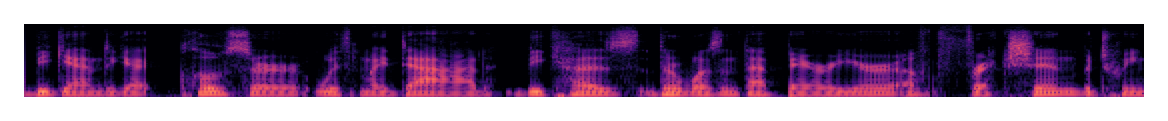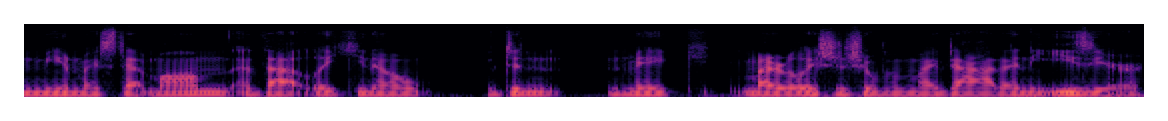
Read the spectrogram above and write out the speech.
began to get closer with my dad because there wasn't that barrier of friction between me and my stepmom that, like, you know, didn't make my relationship with my dad any easier.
